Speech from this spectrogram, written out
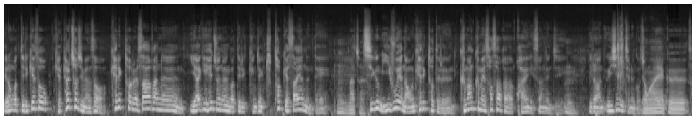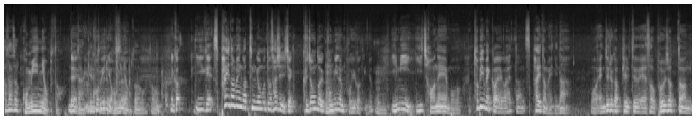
이런 것들이 계속 이렇게 펼쳐지면서 캐릭터를 쌓아가는 이야기해주는 것들이 굉장히 두텁게 쌓였는데 음, 맞아요. 지금 이후에 나온 캐릭터들은 그만큼의 서사가 과연 있었는지 음. 이런 의심이 드는 거죠. 영화에 그 서사적 고민이 없어. 네, 일단 고민이 고민이. 없어. 그러니까 이게 스파이더맨 같은 경우도 사실 이제 그 정도의 고민은 보이거든요. 음. 이미 이전에 뭐 토비 맥과이어가 했던 스파이더맨이나 뭐 앤드류 가필드에서 보여줬던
